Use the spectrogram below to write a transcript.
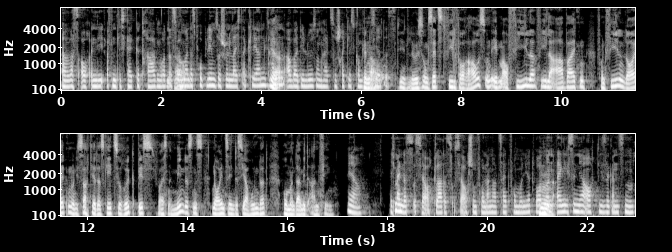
äh, was auch in die Öffentlichkeit getragen worden ist, ja. weil man das Problem so schön leicht erklären kann, ja. aber die Lösung halt so schrecklich kompliziert genau. ist. Die Lösung setzt viel voraus und eben auch viele, viele Arbeiten von vielen Leuten. Und ich sage dir, das geht zurück bis, ich weiß nicht, mindestens 19. Jahrhundert, wo man damit anfing. Ja. Ich meine, das ist ja auch klar, das ist ja auch schon vor langer Zeit formuliert worden. Hm. Und eigentlich sind ja auch diese ganzen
